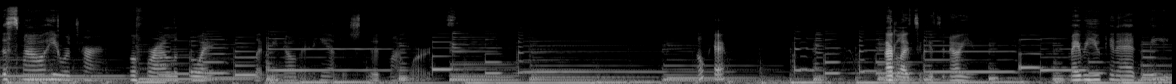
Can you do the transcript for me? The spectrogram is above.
The smile he returned before I looked away let me know that he understood my words. Okay. I'd like to get to know you. Maybe you can add me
